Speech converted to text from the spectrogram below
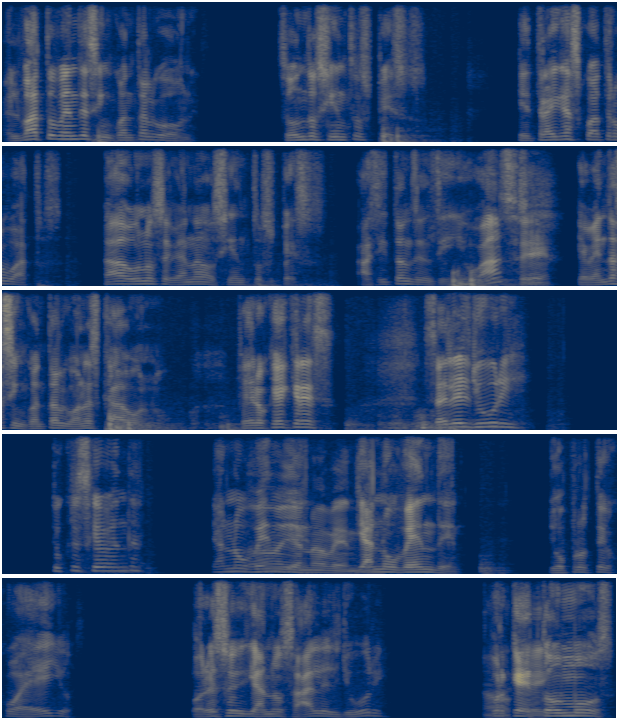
El vato vende 50 algodones. Son 200 pesos. Que traigas cuatro vatos. Cada uno se gana 200 pesos. Así tan sencillo, ¿va? Sí. Que venda 50 algodones cada uno. Pero ¿qué crees? Sale el Yuri. ¿Tú crees que venden? Ya no, No, venden. ya no venden. Ya no venden. Yo protejo a ellos. Por eso ya no sale el Yuri. Porque de Ok, todos modos,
